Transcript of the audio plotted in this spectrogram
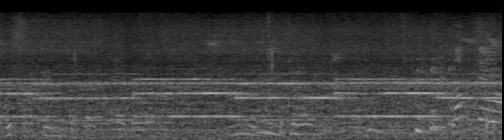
待って。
